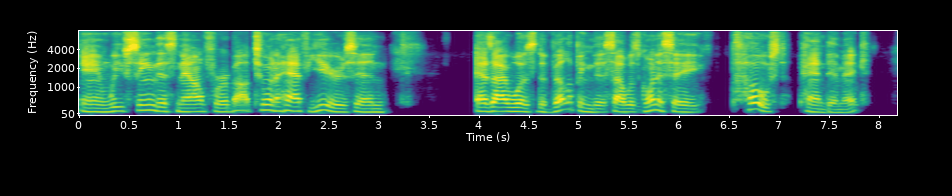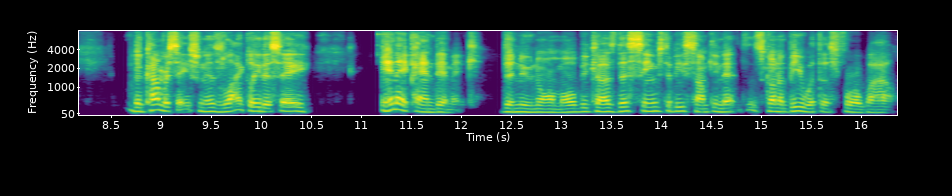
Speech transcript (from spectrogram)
and we've seen this now for about two and a half years and as i was developing this i was going to say post pandemic the conversation is likely to say in a pandemic the new normal because this seems to be something that's going to be with us for a while.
